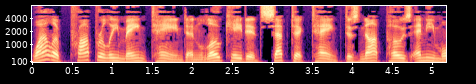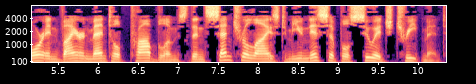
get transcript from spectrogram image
While a properly maintained and located septic tank does not pose any more environmental problems than centralized municipal sewage treatment,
